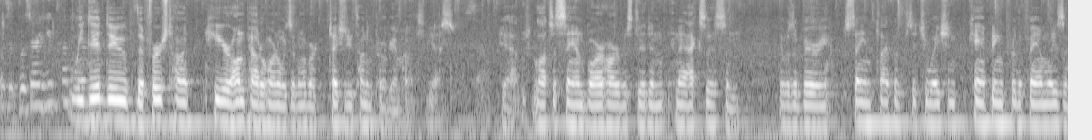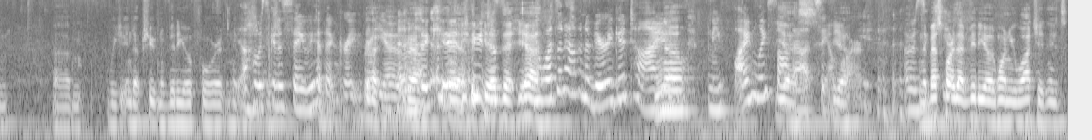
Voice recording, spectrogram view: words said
Was it, was there a youth hunt We did do the first hunt here on Powderhorn It was one of our Texas Youth Hunting Program hunts, yes. So, Yeah, lots of sambar harvested in, in Axis, and it was a very same type of situation, camping for the families, and um, we ended up shooting a video for it. it I was going to say we had that great Right, video yeah, of the yeah, kid the who kid just that- yeah. he wasn't having a very good time. No. And he finally saw that Yes, yeah. sambar. That was And the best part of that video, when you watch it, it, is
